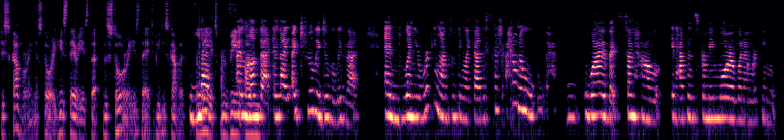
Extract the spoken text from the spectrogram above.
discovering a story. His theory is that the story is there to be discovered. For yes, me it's i love that and I, I truly do believe that and when you're working on something like that especially i don't know why, but somehow it happens for me more when I'm working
